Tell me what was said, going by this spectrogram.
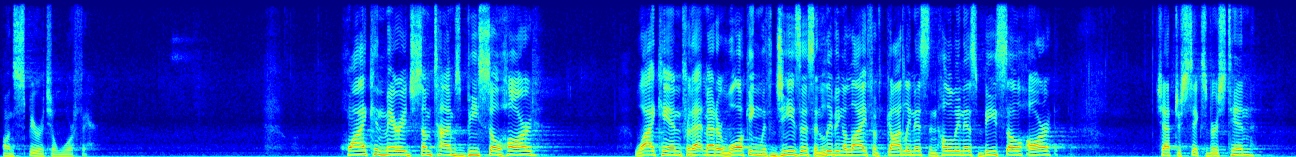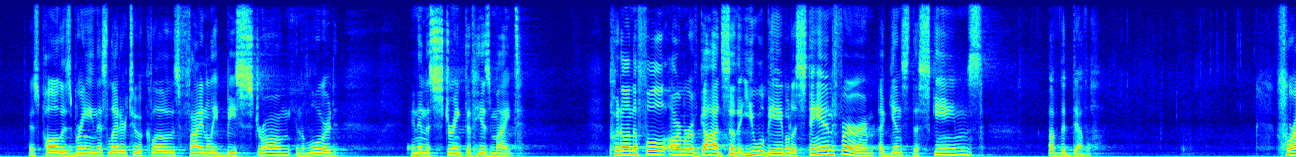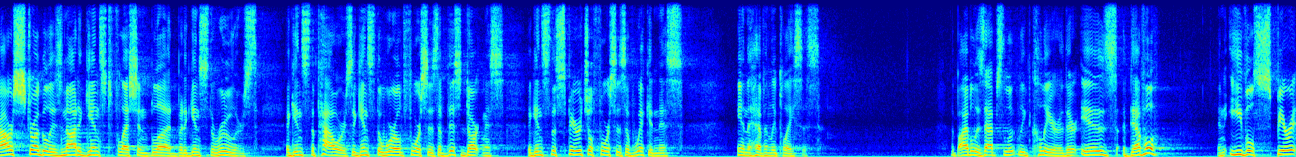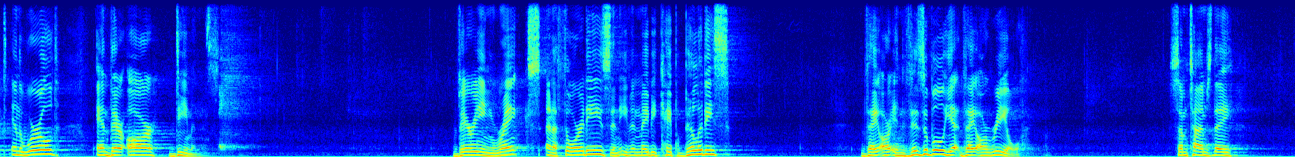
on spiritual warfare. Why can marriage sometimes be so hard? Why can, for that matter, walking with Jesus and living a life of godliness and holiness be so hard? chapter 6, verse 10, as Paul is bringing this letter to a close, finally be strong in the Lord and in the strength of his might. Put on the full armor of God so that you will be able to stand firm against the schemes of the devil. For our struggle is not against flesh and blood, but against the rulers, against the powers, against the world forces of this darkness against the spiritual forces of wickedness in the heavenly places. The Bible is absolutely clear. There is a devil, an evil spirit in the world, and there are demons. Varying ranks and authorities, and even maybe capabilities. They are invisible, yet they are real. Sometimes they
